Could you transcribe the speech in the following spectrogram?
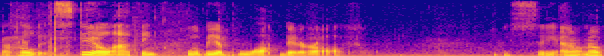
If I hold it still, I think we'll be a lot better off. Let me see. I don't know if,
